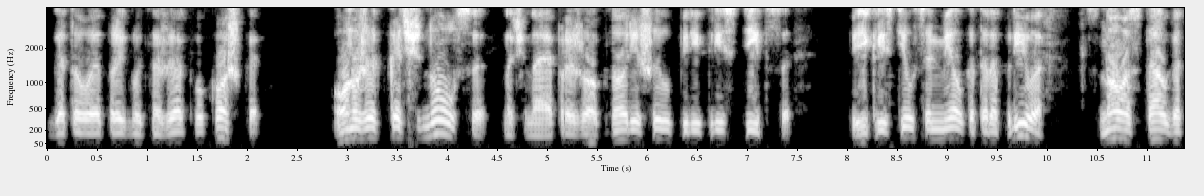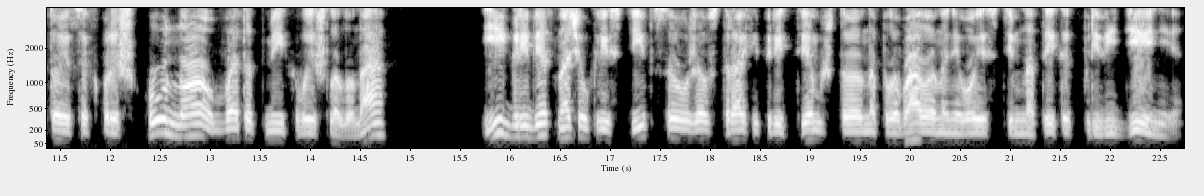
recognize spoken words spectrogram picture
готовая прыгнуть на жертву кошка. Он уже качнулся, начиная прыжок, но решил перекреститься. Перекрестился мелко, торопливо, снова стал готовиться к прыжку, но в этот миг вышла луна, и гребец начал креститься уже в страхе перед тем, что наплывало на него из темноты, как привидение.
